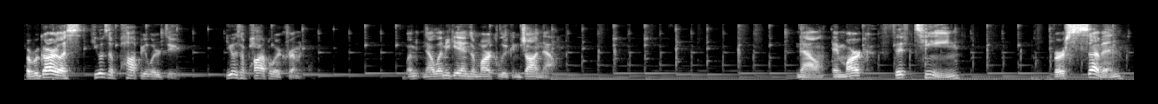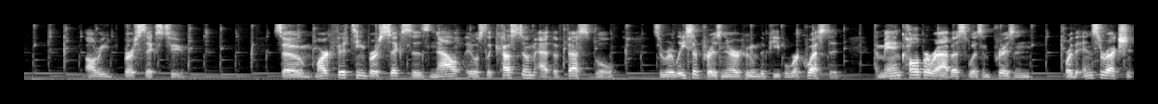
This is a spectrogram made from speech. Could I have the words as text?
But regardless, he was a popular dude. He was a popular criminal. Let me, now let me get into Mark, Luke, and John now. Now, in Mark 15, verse 7, I'll read verse 6 too. So, Mark 15, verse 6 says, Now it was the custom at the festival to release a prisoner whom the people requested. A man called Barabbas was in prison for the insurrection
